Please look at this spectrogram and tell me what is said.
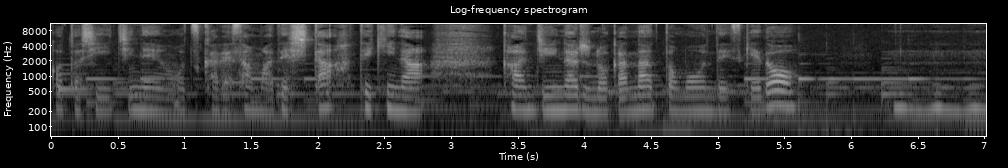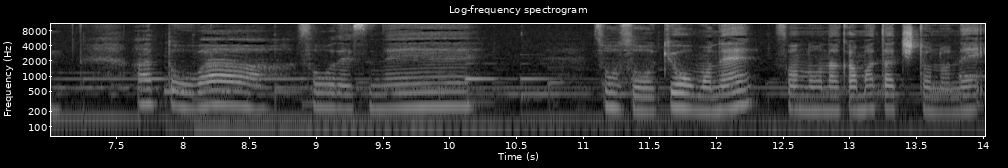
今年1年お疲れ様でした。的な感じになるのかなと思うんですけど、うんうんうん、あとはそうですね。そうそう今日もねその仲間たちとのね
